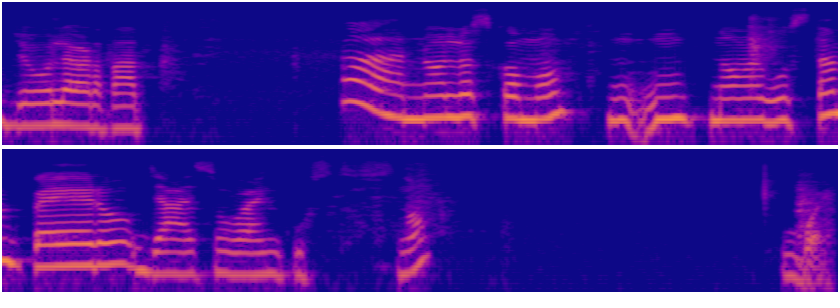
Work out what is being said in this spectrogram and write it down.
Yo la verdad ah, no los como, no me gustan, pero ya eso va en gustos, ¿no? Bueno,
